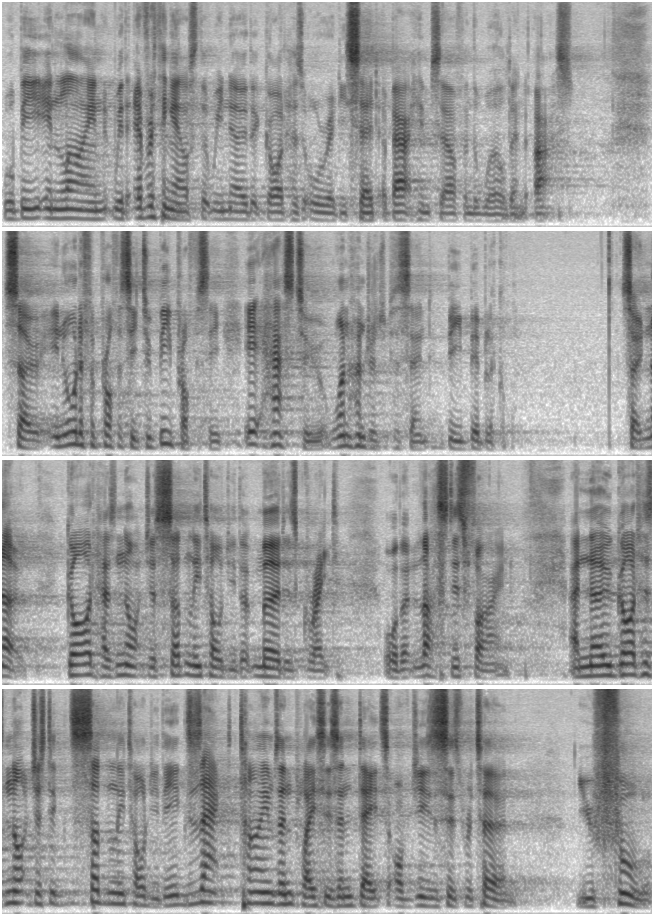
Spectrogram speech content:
will be in line with everything else that we know that God has already said about himself and the world and us. So, in order for prophecy to be prophecy, it has to 100% be biblical. So, no, God has not just suddenly told you that murder's great or that lust is fine and no, God has not just suddenly told you the exact times and places and dates of Jesus' return. You fool.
